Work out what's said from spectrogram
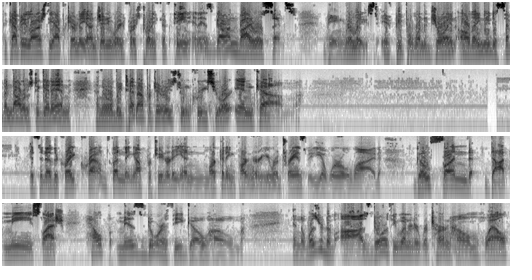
The company launched the opportunity on January 1st, 2015, and has gone viral since being released. If people want to join, all they need is $7 to get in, and there will be 10 opportunities to increase your income. It's another great crowdfunding opportunity and marketing partner here at Transmedia Worldwide. GoFund.me slash help Ms. Dorothy go home. In The Wizard of Oz, Dorothy wanted to return home. Well,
